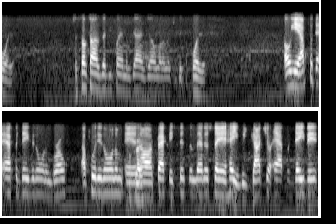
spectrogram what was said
FOIA. So sometimes they be playing them games. They don't want to let you get the FOIA. Oh yeah, I put the affidavit on them, bro. I put it on them, and Okay. uh, in fact, they sent the letter saying, "Hey, we got your affidavit.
